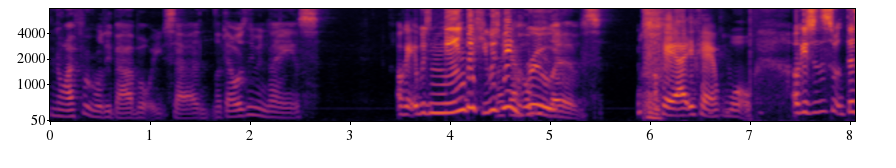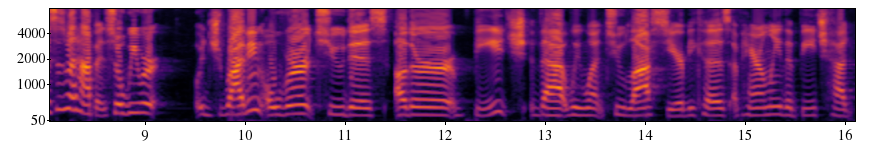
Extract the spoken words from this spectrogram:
No, I feel really bad about what you said. Like that wasn't even nice. Okay, it was mean, but he was Like, being rude. lives. okay, I, okay, whoa. Okay, so this this is what happened. So we were driving over to this other beach that we went to last year because apparently the beach had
